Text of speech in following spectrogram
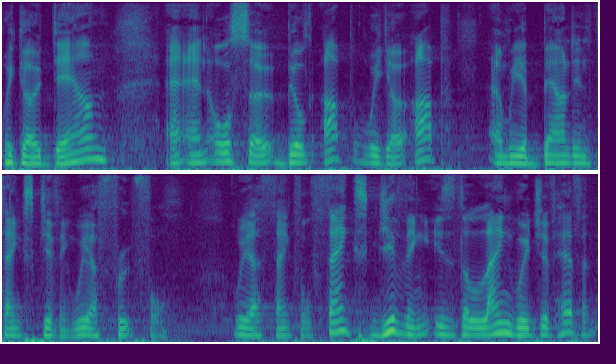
we go down and also build up. We go up and we abound in thanksgiving. We are fruitful. We are thankful. Thanksgiving is the language of heaven.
